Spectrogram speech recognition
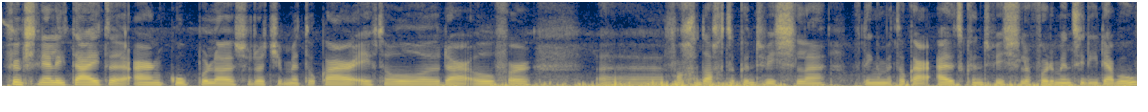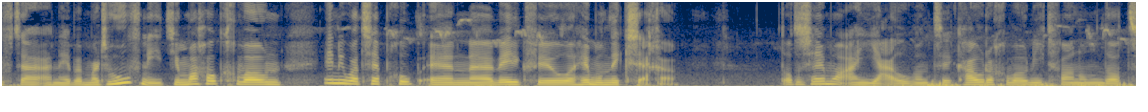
functionaliteiten aankoppelen. Zodat je met elkaar eventueel uh, daarover uh, van gedachten kunt wisselen. Of dingen met elkaar uit kunt wisselen voor de mensen die daar behoefte aan hebben. Maar het hoeft niet. Je mag ook gewoon in die WhatsApp groep en weet ik veel helemaal niks zeggen. Dat is helemaal aan jou. Want ik hou er gewoon niet van om dat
